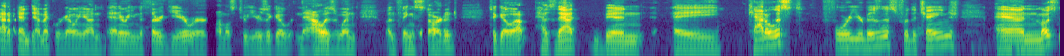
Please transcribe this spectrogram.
had a pandemic we're going on entering the third year we're almost two years ago now is when when things started to go up. Has that been a catalyst for your business for the change? And most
